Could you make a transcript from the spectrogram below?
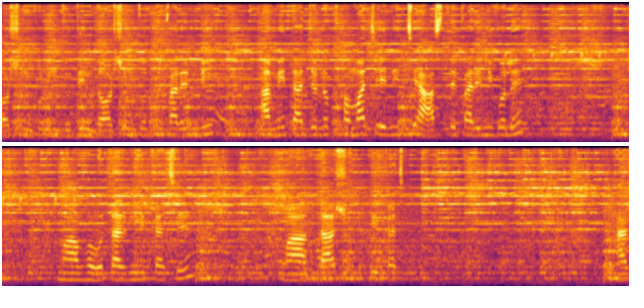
দর্শন করুন। দুদিন দর্শন করতে পারেননি। আমি তার জন্য ক্ষমা চেয়ে নিচ্ছি আসতে পারিনি বলে। মা ভবতারিণীর কাছে, মা শক্তির কাছে। আর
